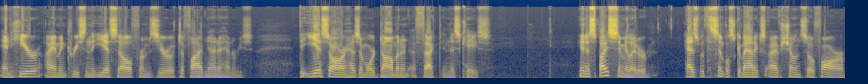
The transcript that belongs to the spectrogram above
and here I am increasing the ESL from 0 to 5 nanohenries. The ESR has a more dominant effect in this case. In a SPICE simulator, as with the simple schematics I have shown so far,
